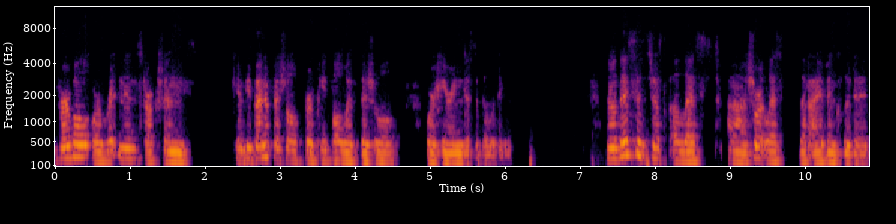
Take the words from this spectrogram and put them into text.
verbal or written instructions can be beneficial for people with visual or hearing disabilities. Now, this is just a list, uh, short list that I've included.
